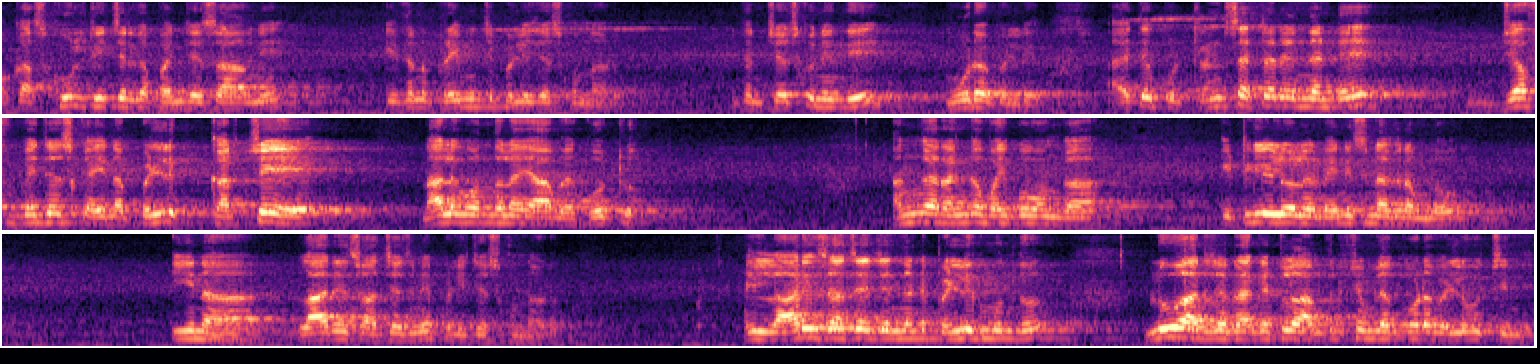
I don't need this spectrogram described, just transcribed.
ఒక స్కూల్ టీచర్గా పనిచేసామని ఇతను ప్రేమించి పెళ్ళి చేసుకున్నాడు. ఇతను చేసుకునింది మూడో పెళ్ళి అయితే ఇప్పుడు ట్రెండ్ సెట్టర్ ఏంటంటే జెఫ్ బెజోస్కి అయిన పెళ్ళి ఖర్చే నాలుగు వందల యాభై కోట్లు. అంగరంగ వైభవంగా ఇటలీలోని వెనిస్ నగరంలో ఈయన లారీ సాచేజ్ని పెళ్ళి చేసుకున్నాడు. ఈ లారీ సాచేజ్ ఏంటంటే పెళ్ళికి ముందు బ్లూ ఆరిజిన్ రాకెట్లో అంతరిక్షంలోకి కూడా వెళ్ళి వచ్చింది.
